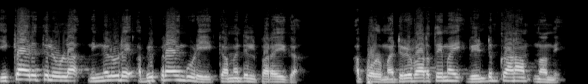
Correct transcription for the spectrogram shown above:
ഇക്കാര്യത്തിലുള്ള നിങ്ങളുടെ അഭിപ്രായം കൂടി കമന്റിൽ പറയുക. അപ്പോൾ മറ്റൊരു വാർത്തയുമായി വീണ്ടും കാണാം. നന്ദി.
